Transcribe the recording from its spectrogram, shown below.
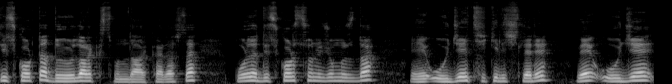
Discord'da duyurular kısmında arkadaşlar. Burada Discord sunucumuzda e, UC çekilişleri ve UC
